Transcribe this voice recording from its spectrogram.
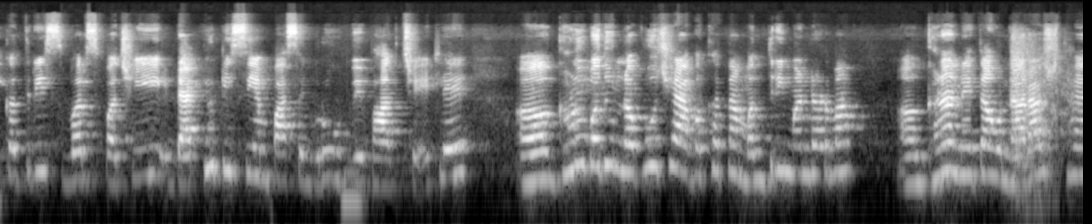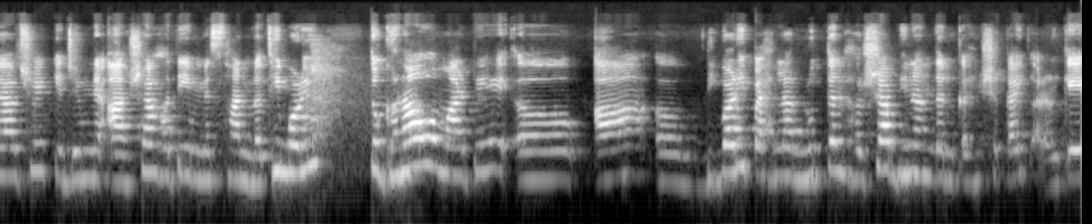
એકત્રીસ વર્ષ પછી ડેપ્યુટી સીએમ પાસે ગૃહ વિભાગ છે. એટલે ઘણું બધું નવું છે આ વખતના મંત્રીમંડળમાં. ઘણા નેતાઓ નારાજ થયા છે કે જેમને આશા હતી એમને સ્થાન નથી મળ્યું. તો ઘણાઓ માટે આ દિવાળી પહેલા નૂતન હર્ષાભિનંદન કહી શકાય, કારણ કે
